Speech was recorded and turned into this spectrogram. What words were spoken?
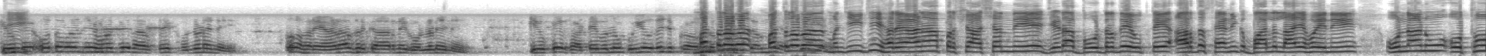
ਕਿਉਂਕਿ ਉਹ ਤੋਂ ਬਾਅਦ ਜੇ ਹੁਣ ਕੇ ਰਸਤੇ ਖੋਲਣੇ ਨੇ ਉਹ ਹਰਿਆਣਾ ਸਰਕਾਰ ਨੇ ਖੋਲਣੇ ਨੇ। ਕਿਉਂਕਿ ਸਾਡੇ ਵੱਲੋਂ ਕੋਈ ਉਹਦੇ ਚ ਪ੍ਰੋਬਲਮ ਮਤਲਬ ਮਤਲਬ ਮਨਜੀਤ ਜੀ ਹਰਿਆਣਾ ਪ੍ਰਸ਼ਾਸਨ ਨੇ ਜਿਹੜਾ ਬਾਰਡਰ ਦੇ ਉੱਤੇ ਅਰਧ ਸੈਨਿਕ ਬਲ ਲਾਏ ਹੋਏ ਨੇ ਉਹਨਾਂ ਨੂੰ ਉੱਥੋਂ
